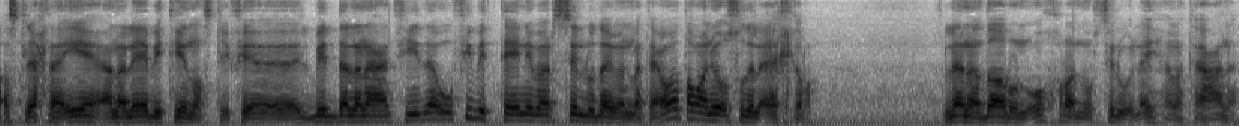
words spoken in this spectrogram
أصل إحنا إيه أنا ليا بيتين أصلي. في البيت ده اللي أنا قاعد فيه ده وفي بيت تاني برسل له دايما متاعه هو طبعا يقصد الآخرة. لنا دار أخرى نرسل إليها متاعنا.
